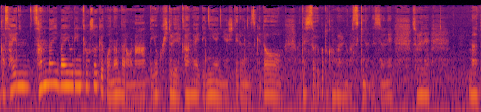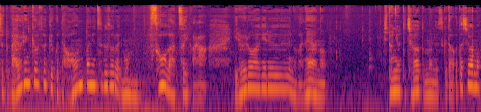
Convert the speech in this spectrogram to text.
んか三大バイオリン競争曲は何だろうなってよく一人で考えてニヤニヤしてるんですけど私そういうこと考えるのが好きなんですよね。それでまあちょっとバイオリン競争曲って本当に粒揃いもう層が厚いからいろいろあげるのがねあの人によって違うと思うんですけど私はもう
